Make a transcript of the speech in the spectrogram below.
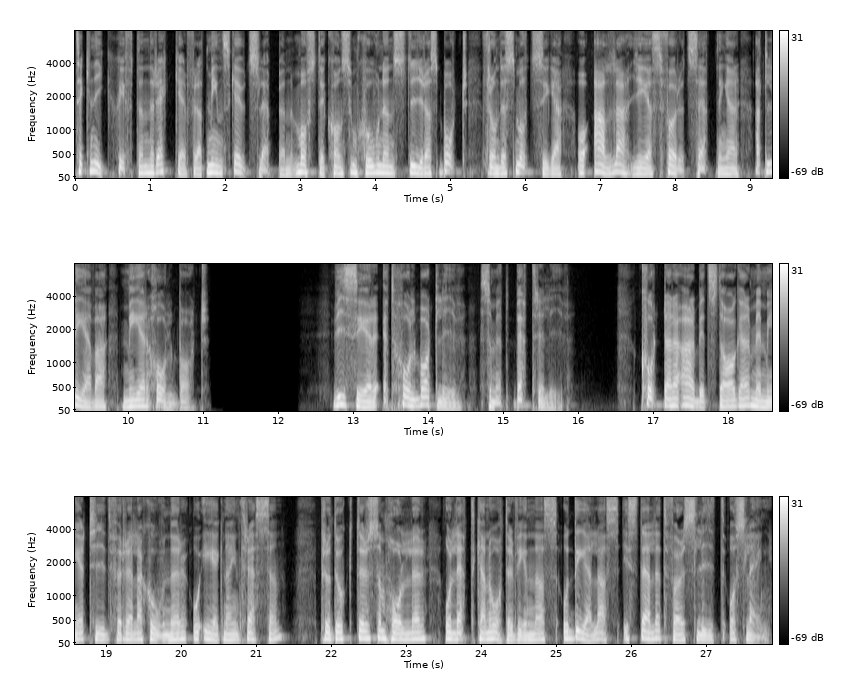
teknikskiften räcker för att minska utsläppen måste konsumtionen styras bort från det smutsiga och alla ges förutsättningar att leva mer hållbart. Vi ser ett hållbart liv som ett bättre liv. Kortare arbetsdagar med mer tid för relationer och egna intressen. Produkter som håller och lätt kan återvinnas och delas istället för slit och släng.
